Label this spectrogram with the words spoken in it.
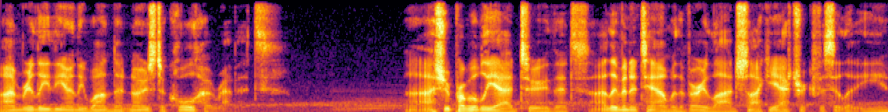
I'm really the only one that knows to call her Rabbit. I should probably add, too, that I live in a town with a very large psychiatric facility,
